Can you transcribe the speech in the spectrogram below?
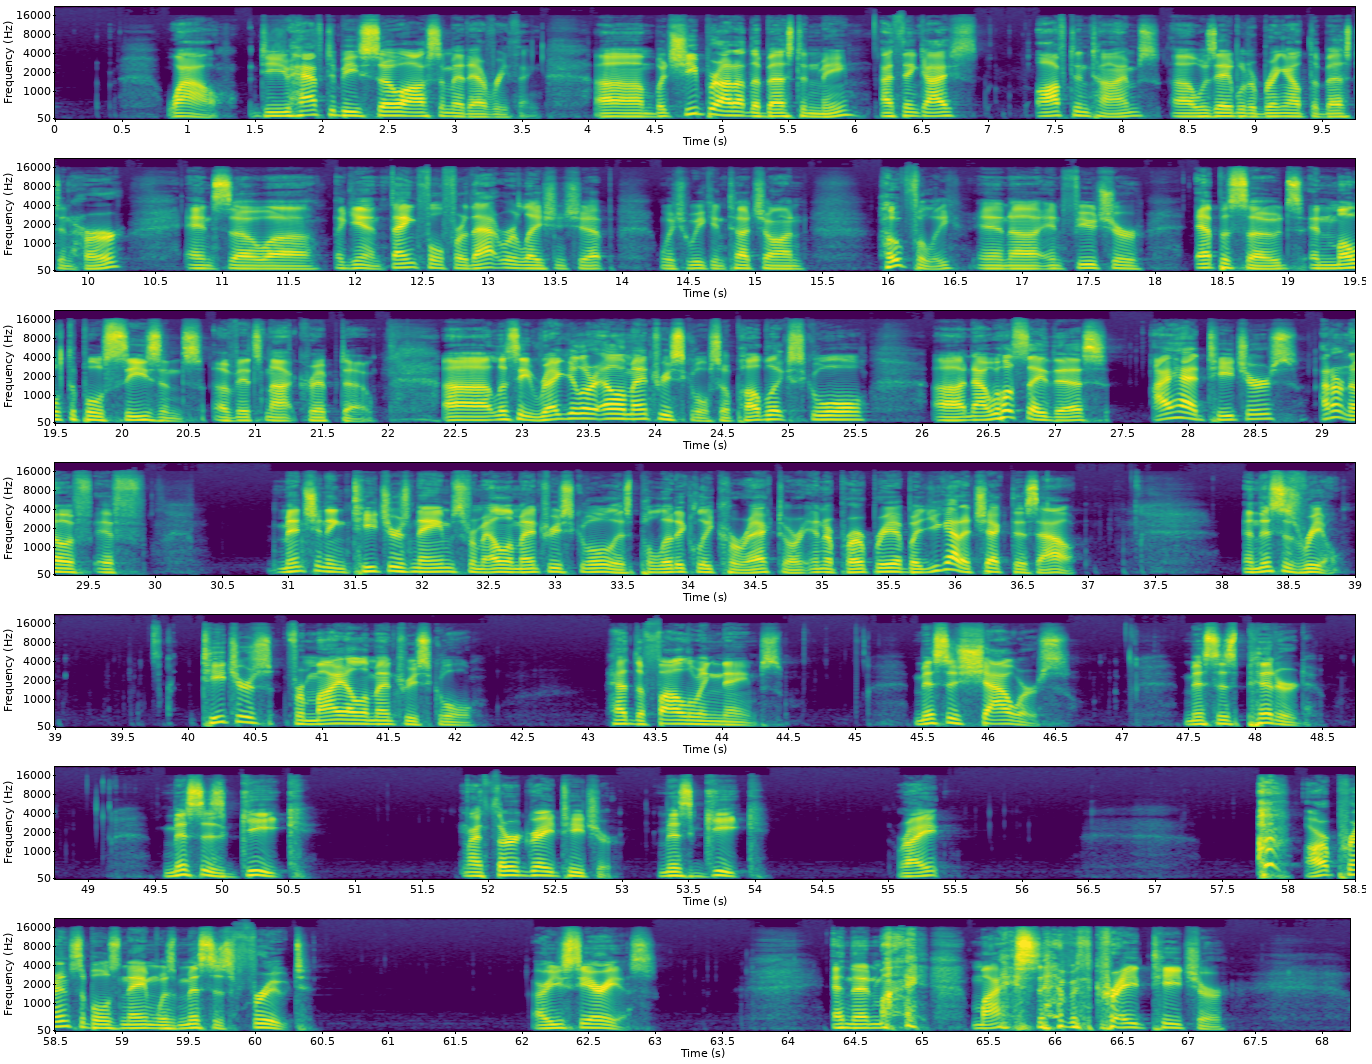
wow, do you have to be so awesome at everything? Um, but she brought out the best in me. I think I oftentimes uh, was able to bring out the best in her. And so, uh, again, thankful for that relationship, which we can touch on hopefully in, uh, in future episodes and multiple seasons of It's Not Crypto. Uh, let's see, regular elementary school, so public school. Uh, now, we'll say this I had teachers, I don't know if, if mentioning teachers' names from elementary school is politically correct or inappropriate, but you got to check this out. And this is real. Teachers from my elementary school had the following names Mrs. Showers, Mrs. Pittard, Mrs. Geek, my third grade teacher, Miss Geek, right? Our principal's name was Mrs. Fruit. Are you serious? And then my my seventh grade teacher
